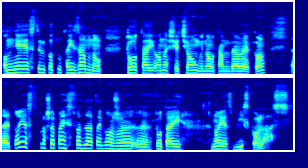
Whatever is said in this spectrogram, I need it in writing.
on nie jest tylko tutaj za mną, tutaj one się ciągną tam daleko. To jest, proszę Państwa, dlatego, że tutaj no, jest blisko las.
